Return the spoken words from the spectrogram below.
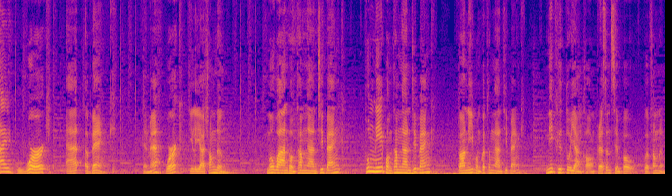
I work at a bank เห็นไหม work กริยาช่องหนึ่ง เมื่อวานผมทำงานที่แบงก์พรุ่งนี้ผมทำงานที่แบงก์ตอนนี้ผมก็ทำงานที่แบงก์นี่คือตัวอย่างของ present simple verb ช่องหนึ่ง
